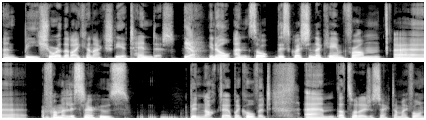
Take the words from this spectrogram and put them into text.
and be sure that I can actually attend it? Yeah. You know, and so this question that came from uh from a listener who's been knocked out by COVID. Um, that's what I just checked on my phone.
